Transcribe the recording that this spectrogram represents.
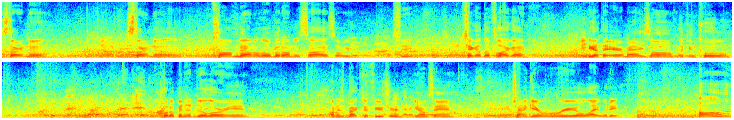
Starting to, starting to calm down a little bit on this side, so we see. Check out the fly guy. He got the Air Mags on, looking cool. Put up in a DeLorean on his Back to the Future. You know what I'm saying? Trying to get real light with it. Aww.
